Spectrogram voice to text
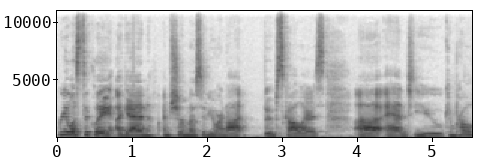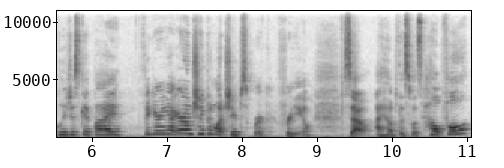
realistically, again, I'm sure most of you are not boob scholars uh, and you can probably just get by figuring out your own shape and what shapes work for you. So I hope this was helpful.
